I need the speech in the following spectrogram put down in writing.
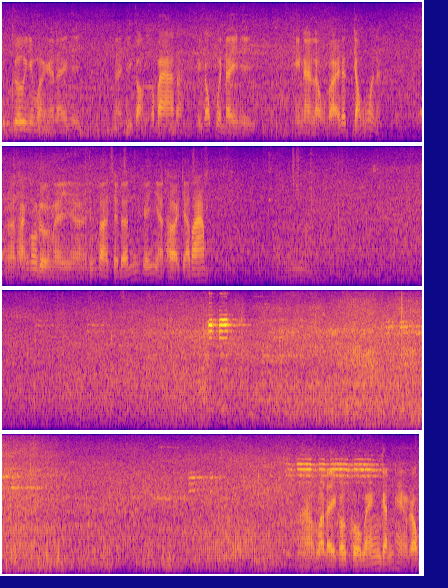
chung cư nhưng mà ngày nay thì à, chỉ còn có ba thôi. Cái góc bên đây thì hiện nay là một bãi đất trống rồi nè. À, thẳng con đường này à, chúng ta sẽ đến cái nhà thờ Cha Tam. À, và đây có cô bán gánh hàng rong.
